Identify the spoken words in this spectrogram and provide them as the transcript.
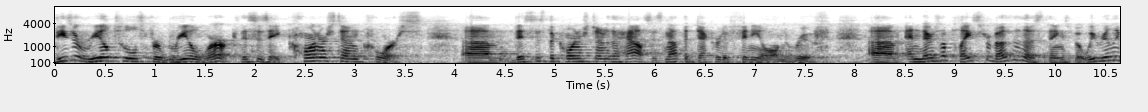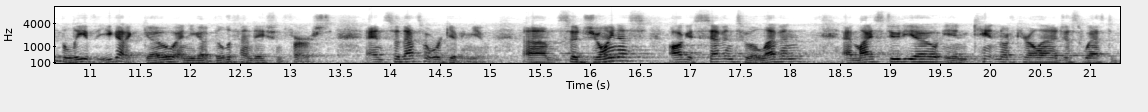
These are real tools for real work. This is a cornerstone course. Um, this is the cornerstone of the house. It's not the decorative finial on the roof. Um, and there's a place for both of those things, but we really believe that you got to go and you got to build a foundation first. And so that's what we're giving you. Um, so join us August 7 to 11 at my studio in Canton, North Carolina, just west of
